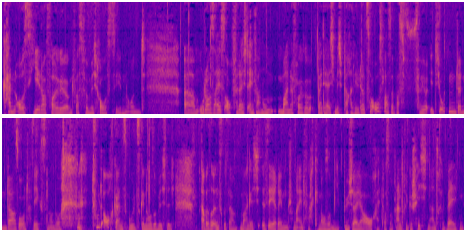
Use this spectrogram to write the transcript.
kann aus jeder Folge irgendwas für mich rausziehen und ähm, oder sei es auch vielleicht einfach nur mal eine Folge, bei der ich mich parallel dazu auslasse, was für Idioten denn da so unterwegs sind und so. Tut auch ganz gut, ist genauso wichtig. Aber so insgesamt mag ich Serien schon einfach genauso wie Bücher ja auch, einfach so andere Geschichten, andere Welten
